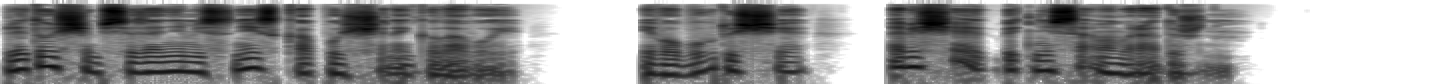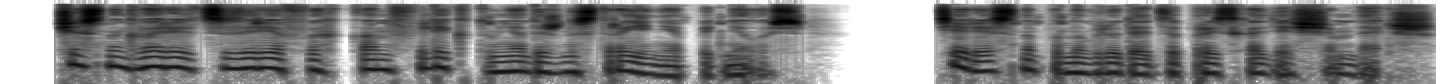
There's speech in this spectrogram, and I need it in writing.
плетущимся за ними с низко опущенной головой. Его будущее обещает быть не самым радужным. Честно говоря, лицезрев их конфликт, у меня даже настроение поднялось. Интересно понаблюдать за происходящим дальше.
